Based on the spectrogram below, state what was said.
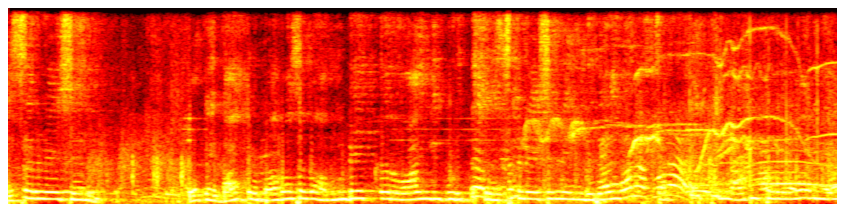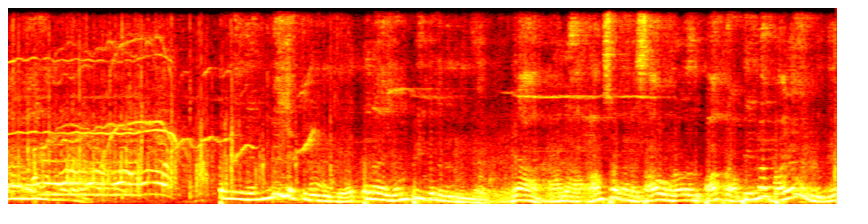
reservation okay doctor Baba Saheb Ambedkar வாங்கி கொடுத்த ரிசர்வேஷன் என்கிற சட்டத்தின் அடிப்படையில் நீங்க எல்லாம் எத்தனை எம்எல்ஏக்கள் இருக்கீங்க? எத்தனை எம்பிக்கள் இருக்கிறீங்க ஏன் ஆனா ஆம்சாங்க சாவு உங்களால பார்க்குறேன் அப்படின்னா பயம் உங்களுக்கு?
